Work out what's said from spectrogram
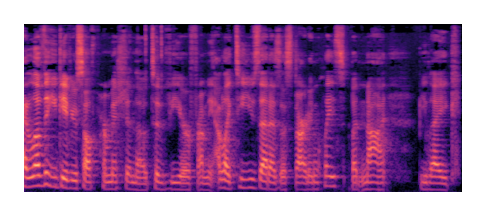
I love that you gave yourself permission, though, to veer from the. I like to use that as a starting place, but not be like,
